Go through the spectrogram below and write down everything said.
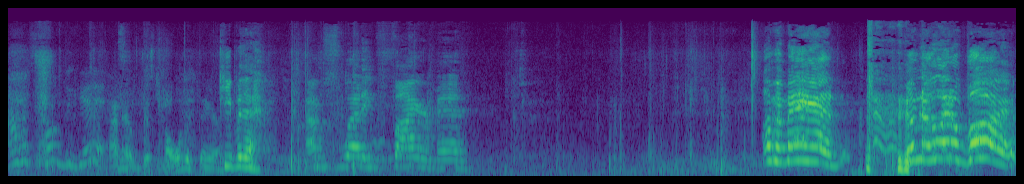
I was told to get it. I know, just hold it there. Keep it there. I'm sweating fire, man. I'm a man! I'm no little boy!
